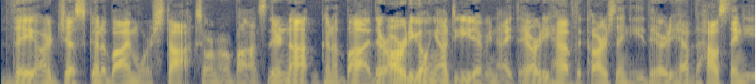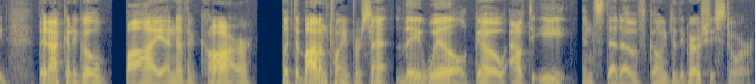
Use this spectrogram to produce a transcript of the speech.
they are just going to buy more stocks or more bonds. They're not going to buy. They're already going out to eat every night. They already have the cars they need. They already have the house they need. They're not going to go buy another car. But the bottom 20%, they will go out to eat instead of going to the grocery store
